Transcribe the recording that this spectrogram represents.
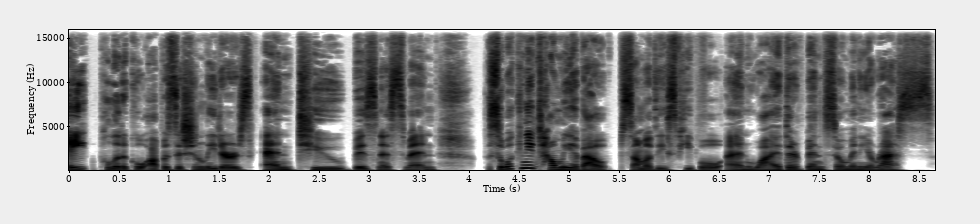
eight political opposition leaders, and two businessmen. So, what can you tell me about some of these people and why there have been so many arrests?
